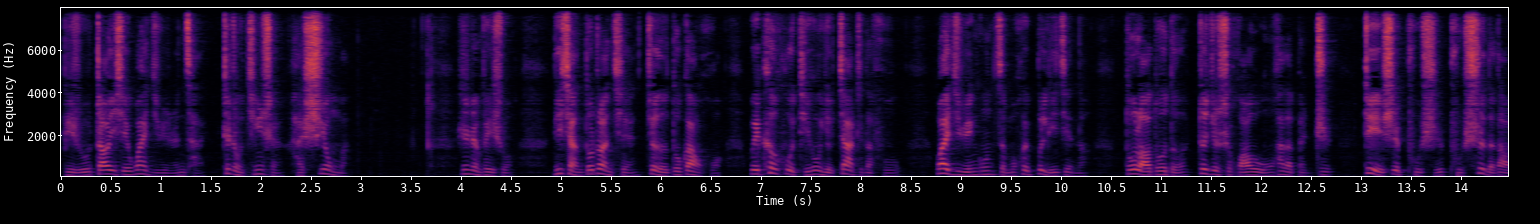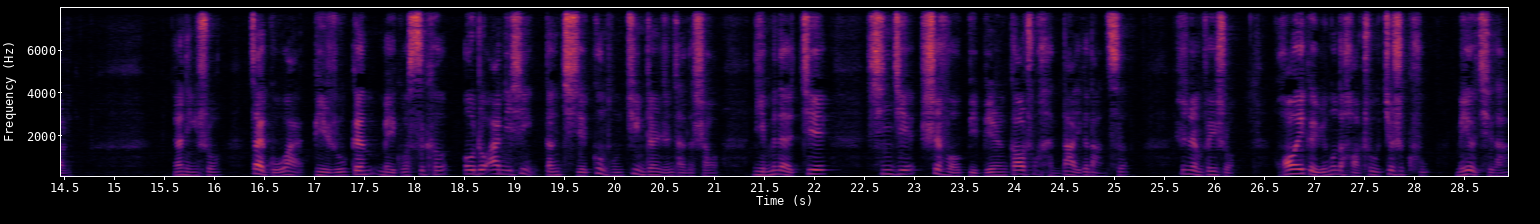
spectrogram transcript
比如招一些外籍人才，这种精神还适用吗？”任正非说：“你想多赚钱，就得多干活，为客户提供有价值的服务。外籍员工怎么会不理解呢？”多劳多得，这就是华为文化的本质，这也是朴实朴实的道理。杨宁说，在国外，比如跟美国思科、欧洲爱立信等企业共同竞争人才的时候，你们的阶薪阶是否比别人高出很大一个档次？任正非说，华为给员工的好处就是苦，没有其他。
